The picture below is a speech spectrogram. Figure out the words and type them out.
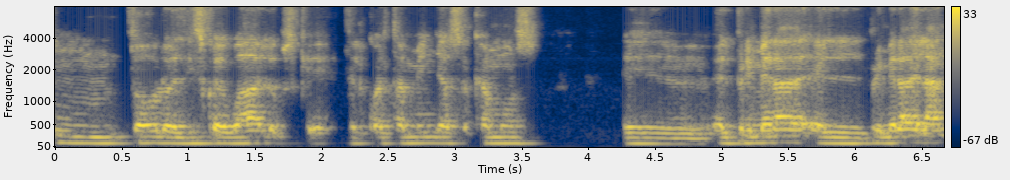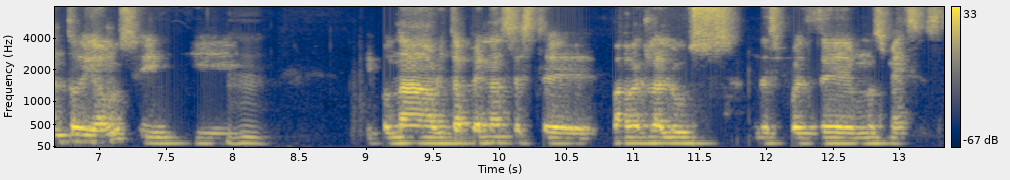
mm, todo lo del disco de Guadalupe, del cual también ya sacamos eh, el, primer, el primer adelanto, digamos, y, y, pues nada, ahorita apenas este, va a ver la luz después de unos meses.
